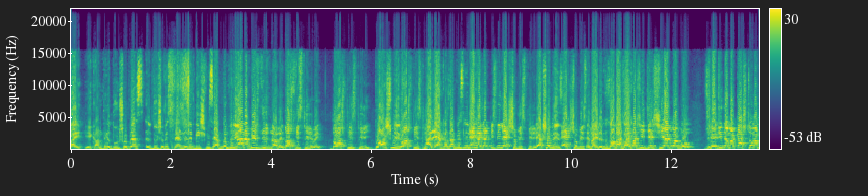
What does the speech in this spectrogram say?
ভাই এখান থেকে 200 পিস 200 পিস প্যান নিলে 20 পিস একদম ফ্রি না না বিশ পিস না ভাই দশ পিস ফ্রি ভাই দশ piece free 10 piece 10 piece free। আর 1000 পিস নিলে? এক হাজার পিস নিলে একশো পিস ফ্রি 100 piece? একশো পিস ভাই, এটা তো জমা পাশাপাশি যে শেয়ার করব সে যদি আমার কাস্টমার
